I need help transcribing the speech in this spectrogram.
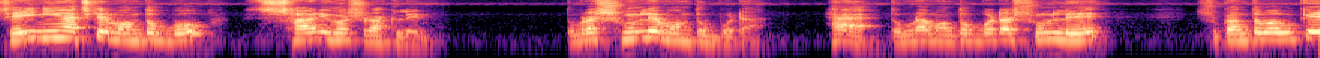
সেই নিয়ে আজকের মন্তব্য সায়নী ঘোষ রাখলেন। তোমরা শুনলে মন্তব্যটা। হ্যাঁ তোমরা মন্তব্যটা শুনলে সুকান্তবাবুকে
